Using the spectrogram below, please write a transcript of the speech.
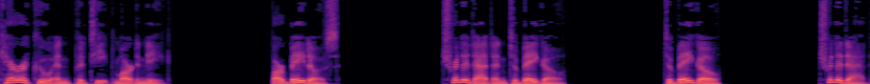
Carriacou and Petite Martinique. Barbados. Trinidad and Tobago. Tobago. Trinidad.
